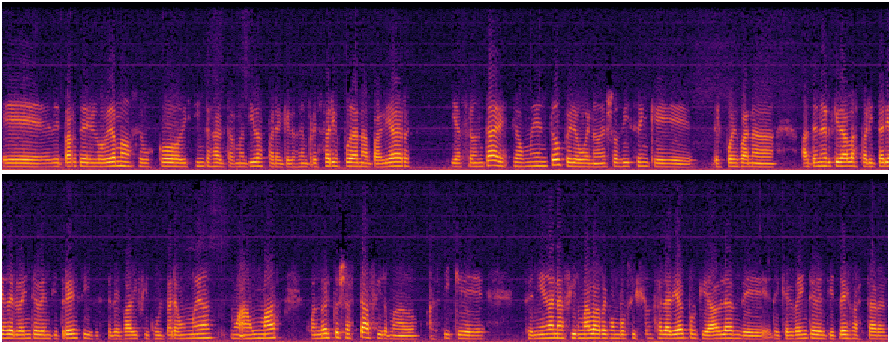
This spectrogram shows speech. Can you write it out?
Eh, de parte del gobierno se buscó distintas alternativas para que los empresarios puedan apalear y afrontar este aumento, pero bueno, ellos dicen que después van a, tener que dar las paritarias del 2023 y se les va a dificultar aún más, aún más cuando esto ya está firmado. Así que se niegan a firmar la recomposición salarial porque hablan de, de que el 2023 va a estar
